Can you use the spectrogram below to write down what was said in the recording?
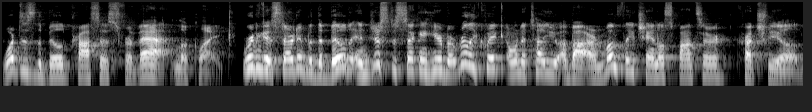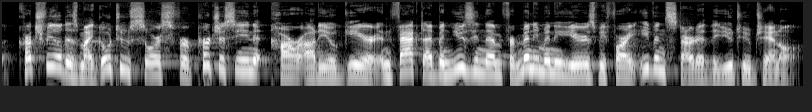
What does the build process for that look like? We're going to get started with the build in just a second here, but really quick, I want to tell you about our monthly channel sponsor, Crutchfield. Crutchfield is my go-to source for purchasing car audio gear. In fact, I've been using them for many, many years before I even started the YouTube channel.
